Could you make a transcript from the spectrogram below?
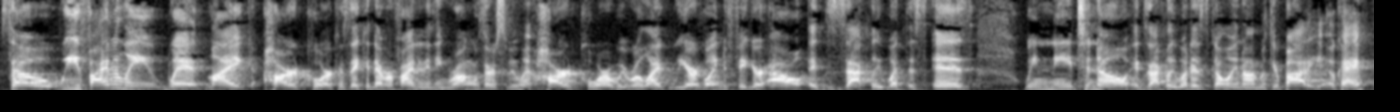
So we finally went like hardcore because they could never find anything wrong with her. So we went hardcore. We were like, we are going to figure out exactly what this is. We need to know exactly what is going on with your body, okay?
